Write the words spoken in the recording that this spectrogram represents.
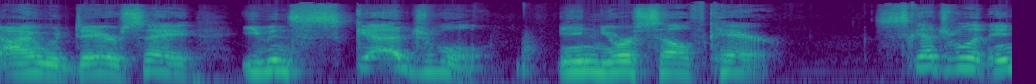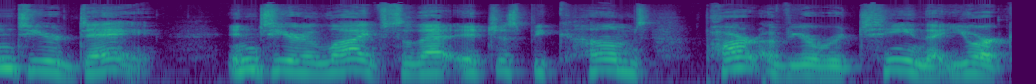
I would dare say, even schedule in your self care. Schedule it into your day, into your life, so that it just becomes part of your routine that you are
